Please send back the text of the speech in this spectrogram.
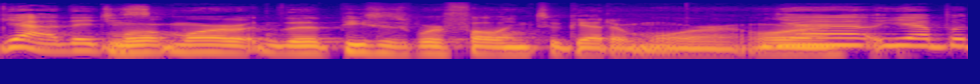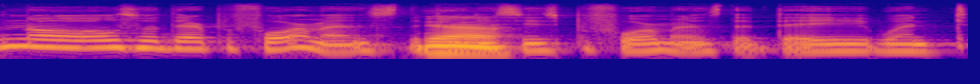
yeah, they just more, more, the pieces were falling together more. Or yeah, yeah, but no, also their performance, the Yeah. PDC's performance, that they went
